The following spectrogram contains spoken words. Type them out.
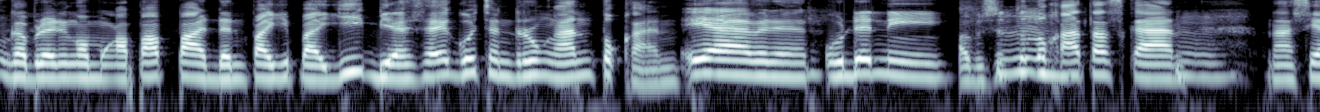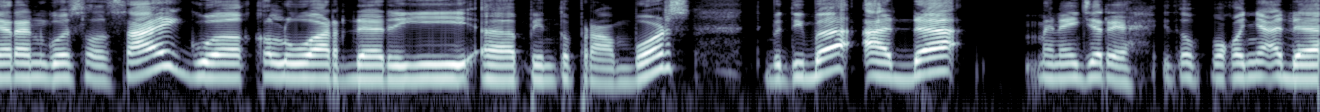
nggak berani ngomong apa-apa dan pagi-pagi biasanya gue cenderung ngantuk kan. iya bener Udah nih, abis itu lo ke atas kan. Hmm. Nah siaran gue selesai, gue keluar dari eh, pintu Prambors, tiba-tiba ada manajer ya, itu pokoknya ada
